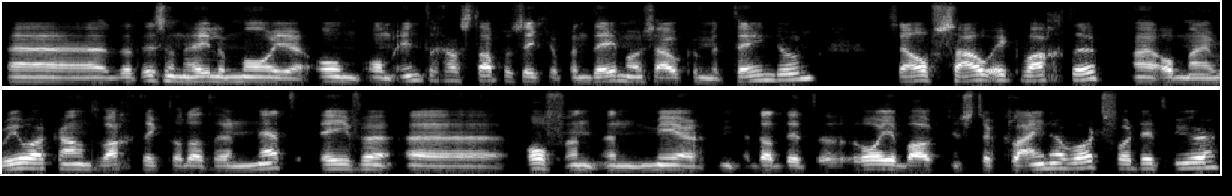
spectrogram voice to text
Uh, dat is een hele mooie om, om in te gaan stappen. Zit je op een demo, zou ik hem meteen doen. Zelf zou ik wachten. Uh, op mijn real account wacht ik totdat er net even uh, of een, een meer dat dit rode balkje een stuk kleiner wordt voor dit uur.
